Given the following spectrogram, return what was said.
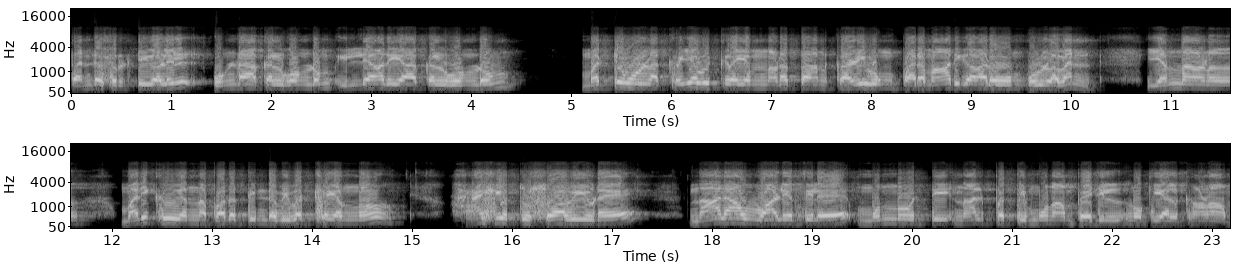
തന്റെ സൃഷ്ടികളിൽ ഉണ്ടാക്കൽ കൊണ്ടും ഇല്ലാതെയാക്കൽ കൊണ്ടും മറ്റുമുള്ള ക്രിയവിക്രയം നടത്താൻ കഴിവും പരമാധികാരവും ഉള്ളവൻ എന്നാണ് മലിക്ക് എന്ന പദത്തിന്റെ വിവക്ഷയെന്ന് ഹാഷിയത്തു സ്വാമിയുടെ നാലാം വാള്യത്തിലെ മുന്നൂറ്റി നാൽപ്പത്തി മൂന്നാം പേജിൽ നോക്കിയാൽ കാണാം.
